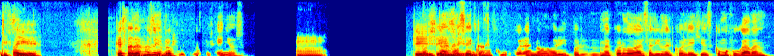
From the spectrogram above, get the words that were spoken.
Free Fire. ¿Qué No, estarán incluso yo creo que los más pequeños. Mm, Sí, Ahorita sí, no sí, sé sí. cómo, cómo jugarán, ¿no? Por- me acuerdo al salir del colegio, es cómo jugaban.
